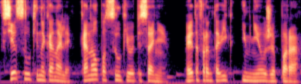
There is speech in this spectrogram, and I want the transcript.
Все ссылки на канале, канал по ссылке в описании. Это фронтовик, и мне уже пора.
